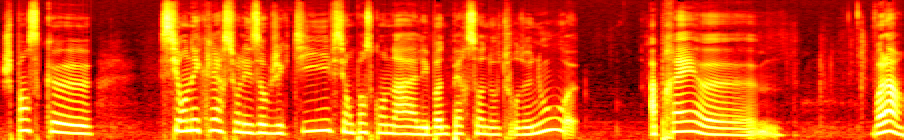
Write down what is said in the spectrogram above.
je pense que si on est clair sur les objectifs, si on pense qu'on a les bonnes personnes autour de nous, euh, après, euh, voilà,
